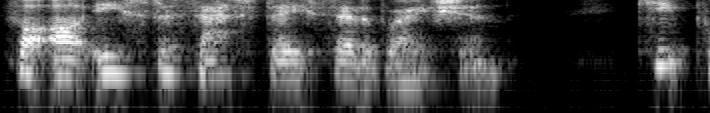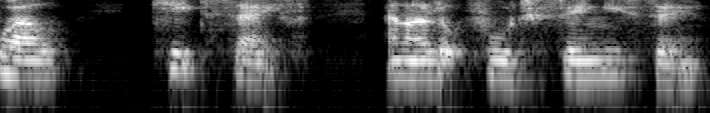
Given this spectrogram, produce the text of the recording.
for our Easter Saturday celebration. Keep well, keep safe, and I look forward to seeing you soon.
